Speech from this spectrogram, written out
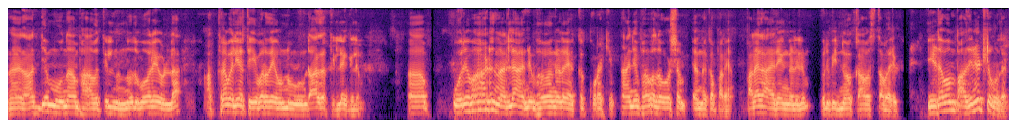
അതായത് ആദ്യം മൂന്നാം ഭാവത്തിൽ നിന്നതുപോലെയുള്ള അത്ര വലിയ തീവ്രതയൊന്നും ഉണ്ടാകത്തില്ലെങ്കിലും ഒരുപാട് നല്ല അനുഭവങ്ങളെയൊക്കെ കുറയ്ക്കും. അനുഭവദോഷം എന്നൊക്കെ പറയാം. പല കാര്യങ്ങളിലും ഒരു പിന്നോക്കാവസ്ഥ വരും. ഇടവം പതിനെട്ട് മുതൽ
